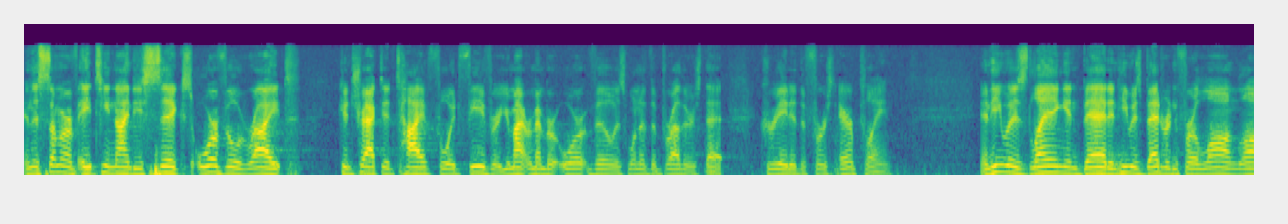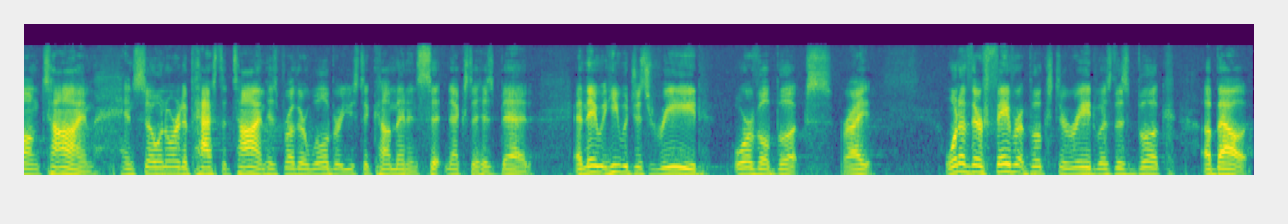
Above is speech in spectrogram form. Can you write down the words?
In the summer of 1896, Orville Wright contracted typhoid fever. You might remember Orville is one of the brothers that created the first airplane. And he was laying in bed and he was bedridden for a long, long time. And so, in order to pass the time, his brother Wilbur used to come in and sit next to his bed. And they, he would just read Orville books, right? One of their favorite books to read was this book about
